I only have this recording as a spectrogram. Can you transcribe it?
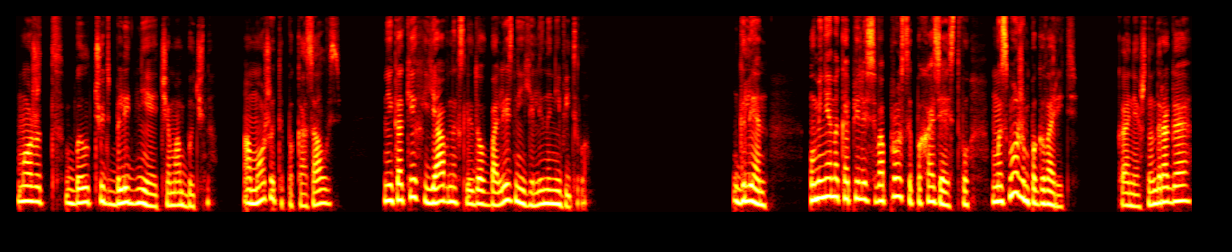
Может, был чуть бледнее, чем обычно. А может, и показалось. Никаких явных следов болезни Елена не видела. «Глен, у меня накопились вопросы по хозяйству. Мы сможем поговорить?» «Конечно, дорогая.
